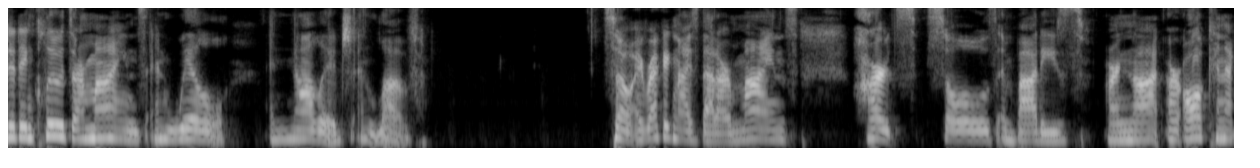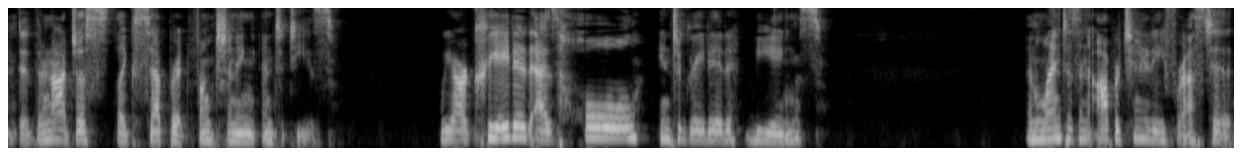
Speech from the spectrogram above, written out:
it includes our minds and will and knowledge and love. So I recognize that our minds, hearts, souls, and bodies are not, are all connected. They're not just like separate functioning entities. We are created as whole, integrated beings. And Lent is an opportunity for us to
